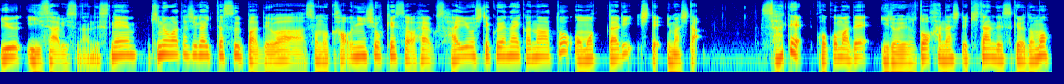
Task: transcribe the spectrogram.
いういいサービスなんですね。昨日私が行ったスーパーではその顔認証決済を早く採用してくれないかなと思ったりしていました。さてここまでいろいろと話してきたんですけれども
